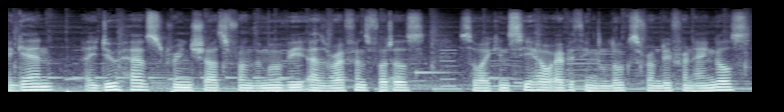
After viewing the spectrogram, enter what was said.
Again, I do have screenshots from the movie as reference photos so I can see how everything looks from different angles.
